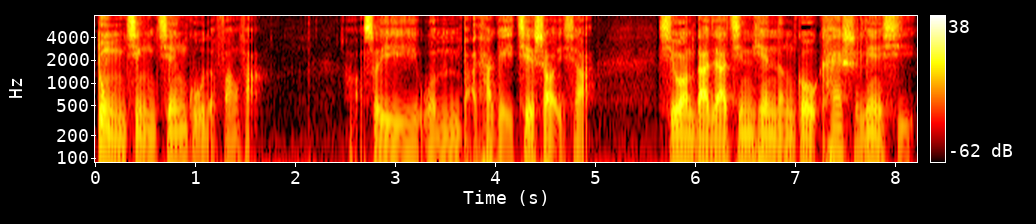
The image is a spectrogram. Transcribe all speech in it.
动静兼顾的方法，啊，所以我们把它给介绍一下。希望大家今天能够开始练习，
